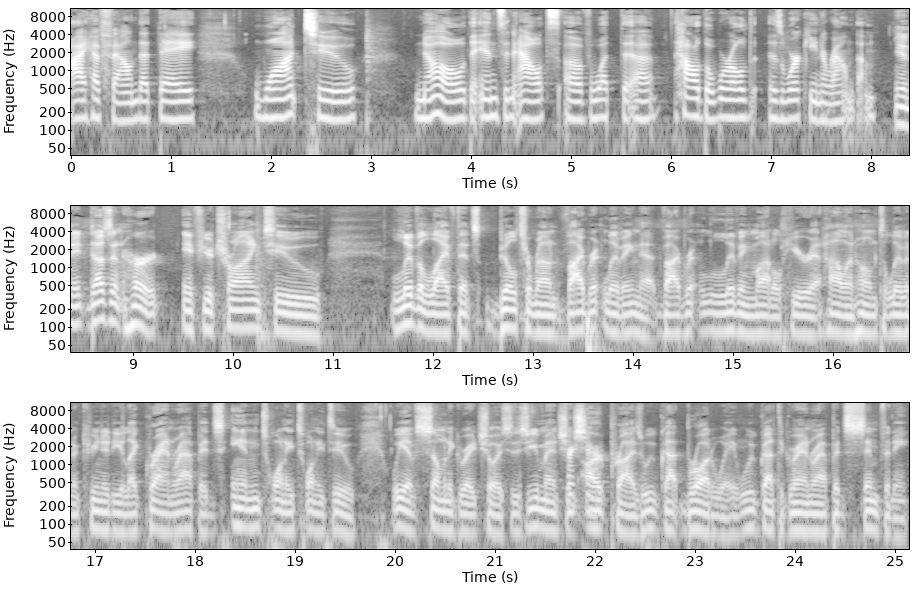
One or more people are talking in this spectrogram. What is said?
I have found that they want to know the ins and outs of what the how the world is working around them. And it doesn't hurt if you're trying to live a life that's built around vibrant living, that vibrant living model here at Holland Home to live in a community like Grand Rapids in 2022. We have so many great choices. You mentioned sure. ArtPrize. We've got Broadway. We've got the Grand Rapids Symphony.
